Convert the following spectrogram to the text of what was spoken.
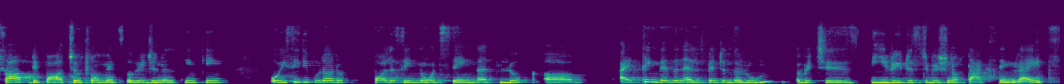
sharp departure from its original thinking, OECD put out a policy note saying that look, uh, I think there's an elephant in the room, which is the redistribution of taxing rights,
